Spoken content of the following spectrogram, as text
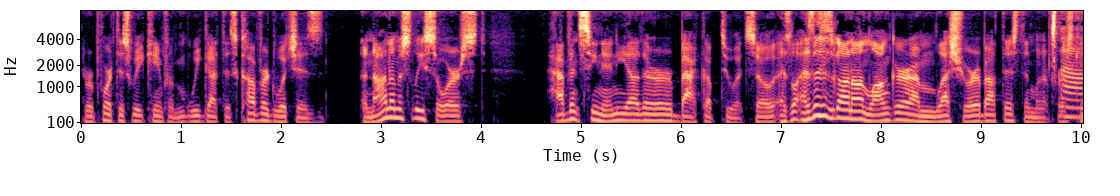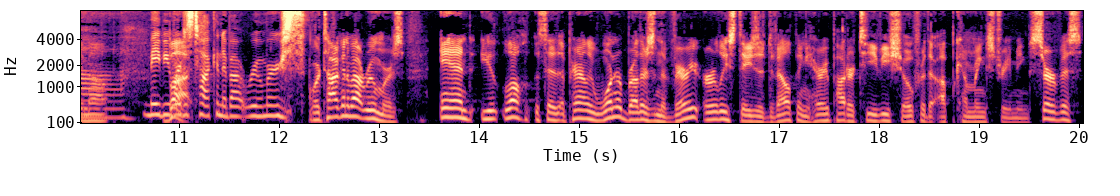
A report this week came from We Got This Covered, which is anonymously sourced haven't seen any other backup to it. So as as this has gone on longer, I'm less sure about this than when it first uh, came out. Ah, maybe but we're just talking about rumors. We're talking about rumors, and you, well, it says apparently Warner Brothers in the very early stages of developing a Harry Potter TV show for their upcoming streaming service.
